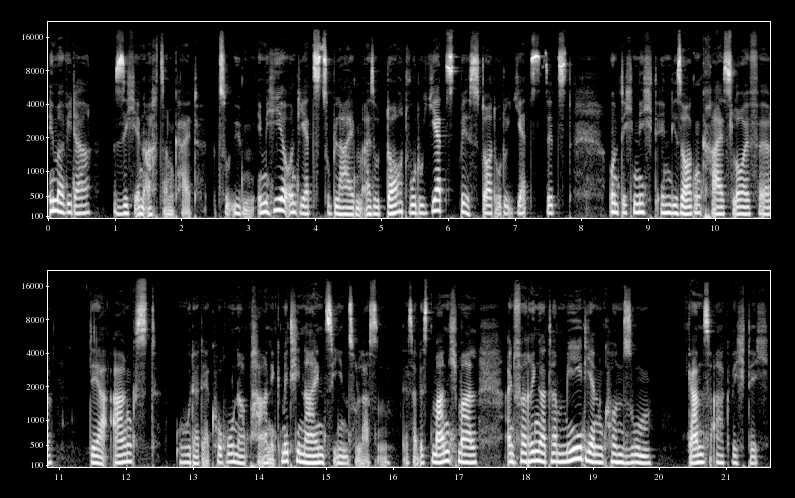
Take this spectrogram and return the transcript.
immer wieder sich in Achtsamkeit zu üben, im Hier und Jetzt zu bleiben, also dort, wo du jetzt bist, dort, wo du jetzt sitzt und dich nicht in die Sorgenkreisläufe der Angst oder der Corona-Panik mit hineinziehen zu lassen. Deshalb ist manchmal ein verringerter Medienkonsum ganz arg wichtig,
